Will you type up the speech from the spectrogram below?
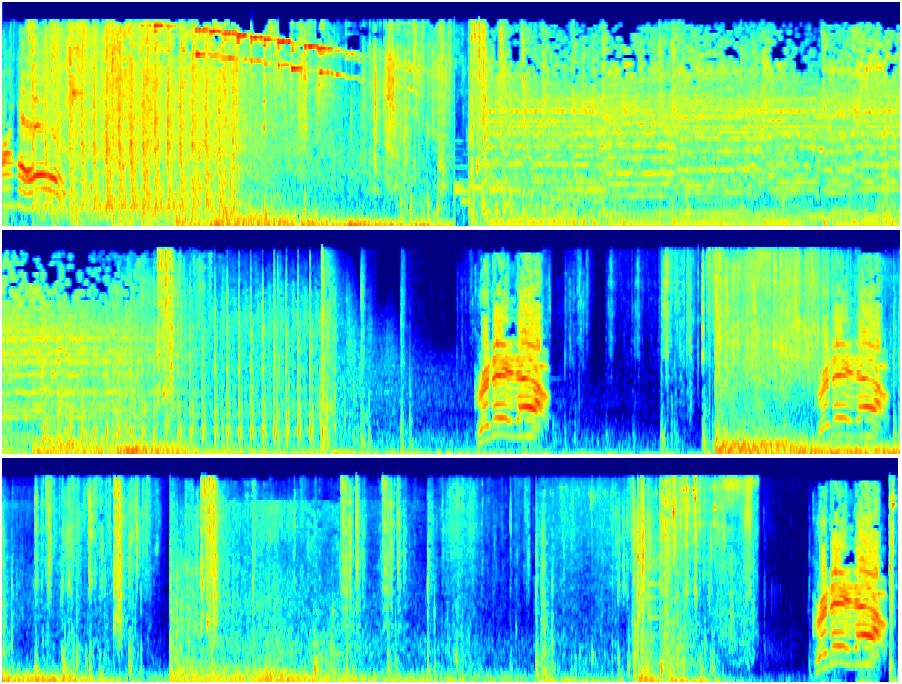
Fire in the hole! Grenade out! Grenade out! Grenade out!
